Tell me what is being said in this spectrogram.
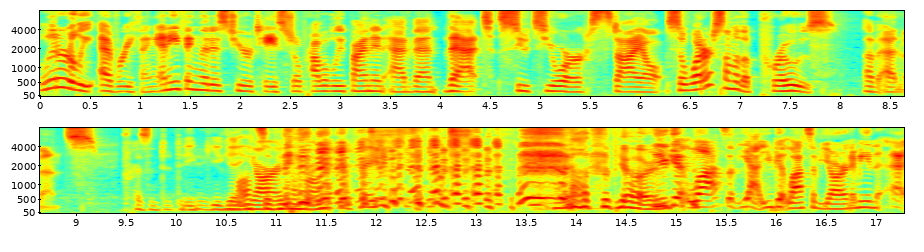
Literally everything. Anything that is to your taste, you'll probably find an Advent that suits your style. So, what are some of the pros of Advents? Present a day. You, you get Lots of yarn yarn. thrown at your face. Lots of yarn. You get lots of, yeah, you get lots of yarn. I mean, uh,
